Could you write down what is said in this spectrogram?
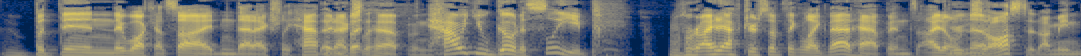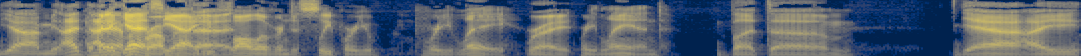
but then they walk outside and that actually happened. that actually but happened. how you go to sleep right after something like that happens, I don't You're know. exhausted. I mean, yeah. I mean, I, I, mean, I, I guess, yeah, you fall over and just sleep where you where you lay, right. where you land. but um yeah i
